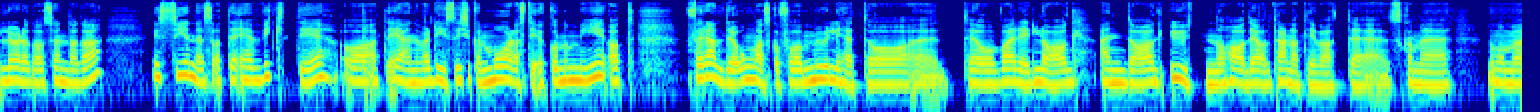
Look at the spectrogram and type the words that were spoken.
lørdager og søndager. Vi synes at det er viktig, og at det er en verdi som ikke kan måles i økonomi. at foreldre og unger skal få mulighet til å, til å, være i lag en dag uten å ha det alternativet at eh, skal vi, nå må vi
